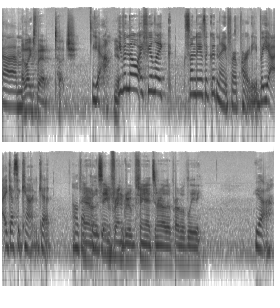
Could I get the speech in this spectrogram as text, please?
Um, I liked that touch. Yeah. Yeah. Even though I feel like Sunday is a good night for a party, but yeah, I guess it can't get all that I don't know. The crazy. same friend group three nights in a row. They're probably Yeah.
